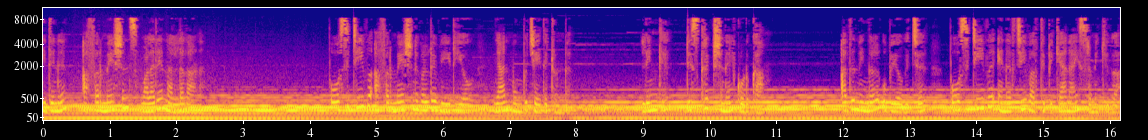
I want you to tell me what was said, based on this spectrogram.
ഇതിന് അഫർമേഷൻസ് വളരെ നല്ലതാണ്. പോസിറ്റീവ് അഫർമേഷനുകളുടെ വീഡിയോ ഞാൻ മുമ്പ് ചെയ്തിട്ടുണ്ട്. ലിങ്ക് ഡിസ്ക്രിപ്ഷനിൽ കൊടുക്കാം. അത് നിങ്ങൾ ഉപയോഗിച്ച് പോസിറ്റീവ് എനർജി വർദ്ധിപ്പിക്കാനായി ശ്രമിക്കുക.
